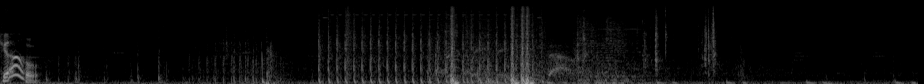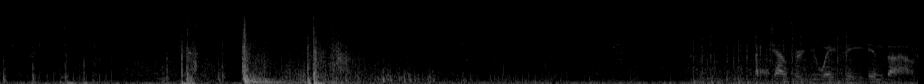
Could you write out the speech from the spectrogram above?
he go? UAV inbound. Counter UAV inbound.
